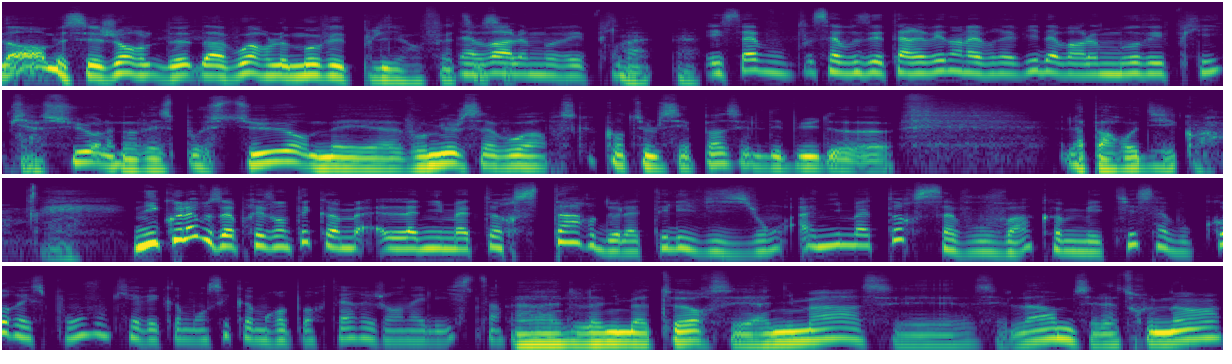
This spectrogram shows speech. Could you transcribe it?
Non, mais c'est genre d'avoir le mauvais pli en fait. D'avoir le mauvais pli. Ouais, ouais. Et ça vous, ça vous est arrivé dans la vraie vie d'avoir le mauvais pli? Bien sûr, la mauvaise posture, mais euh, vaut mieux le savoir parce que quand tu le sais pas, c'est le début de euh, la parodie, quoi. Nicolas vous a présenté comme l'animateur star de la télévision. Animateur, ça vous va comme métier, ça vous correspond, vous qui avez commencé comme reporter et journaliste? Euh, L'animateur, c'est anima, c'est l'âme, c'est l'être humain.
